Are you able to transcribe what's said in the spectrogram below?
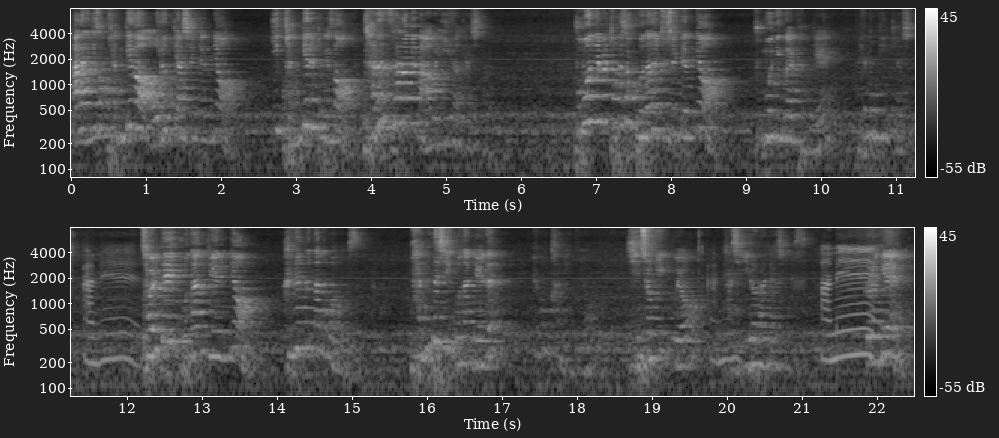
하나님께서 관계가 어렵게 하실 때는요, 이 관계를 통해서 다른 사람의 마음을 이해하게 하시더라고요. 부모님을 통해서 고난을 주실 때는요, 부모님과의 관계 회복이 있게 하시더라고요. 아멘. 절대의 고난 뒤에는요 그냥 끝나는 건 없습니다. 반드시 이 고난 뒤에는 회복함이 있고요, 기적이 있고요, 아멘. 다시 일어나게 하시겠습니다. 아멘. 그러기에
